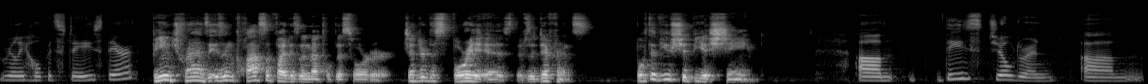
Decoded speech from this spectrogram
really hope it stays there. Being trans isn't classified as a mental disorder. Gender dysphoria is. There's a difference. Both of you should be ashamed. These children um,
